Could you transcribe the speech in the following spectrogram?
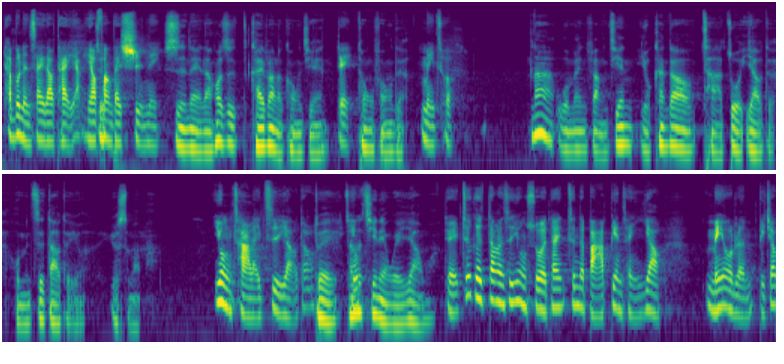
它不能晒到太阳，要放在室内。室内，然后是开放的空间。对，通风的。没错。那我们坊间有看到茶做药的，我们知道的有有什么吗？用茶来制药的。对，叫做七年为药嘛。对，这个当然是用所有，但真的把它变成药，没有人比较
